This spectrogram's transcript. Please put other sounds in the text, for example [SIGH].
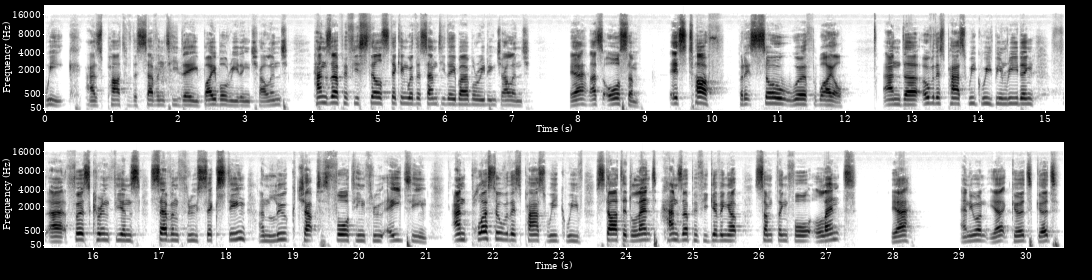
week as part of the 70 day Bible reading challenge. Hands up if you're still sticking with the 70 day Bible reading challenge. Yeah, that's awesome. It's tough, but it's so worthwhile. And uh, over this past week, we've been reading uh, 1 Corinthians 7 through 16 and Luke chapters 14 through 18. And plus, over this past week, we've started Lent. Hands up if you're giving up something for Lent. Yeah? Anyone? Yeah, good, good.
